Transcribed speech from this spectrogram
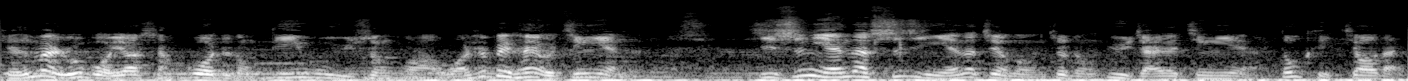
铁子们如果要想过这种低物欲生活啊，我是非常有经验的，几十年的、十几年的这种这种御宅的经验都可以教大家。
